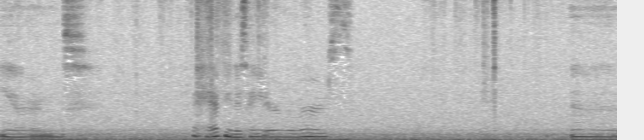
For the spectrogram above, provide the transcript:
And a happiness hater reverse. Uh,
